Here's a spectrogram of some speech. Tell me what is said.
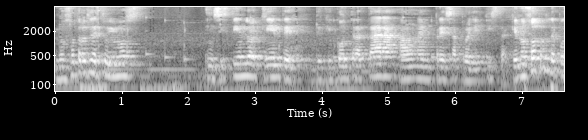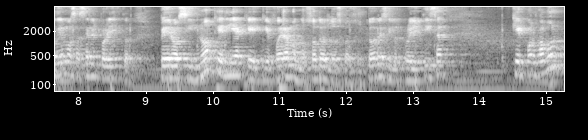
nosotros le estuvimos insistiendo al cliente de que contratara a una empresa proyectista, que nosotros le podíamos hacer el proyecto, pero si no quería que, que fuéramos nosotros los constructores y los proyectistas, que por favor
